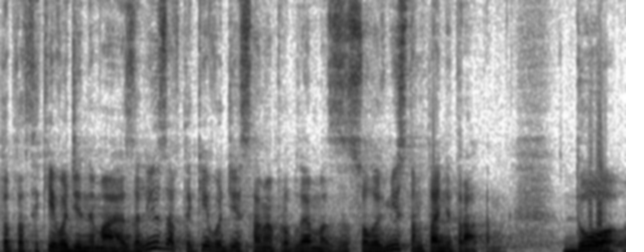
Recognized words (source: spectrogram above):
тобто в такій воді немає заліза, в такій воді саме проблема з соловмістом та нітратами. До,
